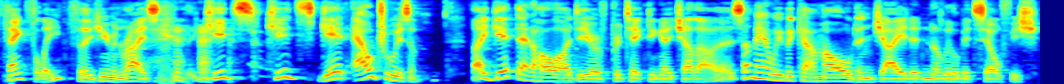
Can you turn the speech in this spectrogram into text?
thankfully for the human race kids kids get altruism. They get that whole idea of protecting each other. Somehow we become old and jaded and a little bit selfish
